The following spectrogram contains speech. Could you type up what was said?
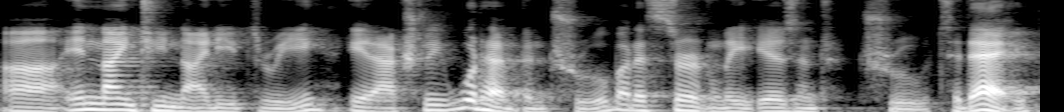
Uh, in 1993, it actually would have been true, but it certainly isn't true today.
